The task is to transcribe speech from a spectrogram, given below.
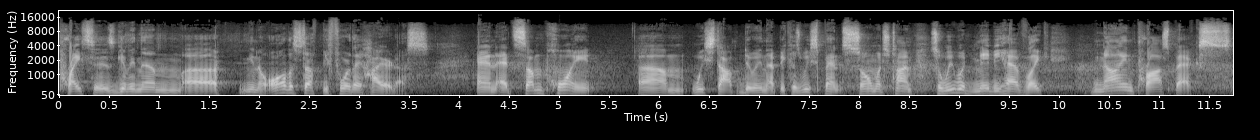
prices, giving them uh, you know all the stuff before they hired us. And at some point, um, we stopped doing that because we spent so much time. So we would maybe have like nine prospects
